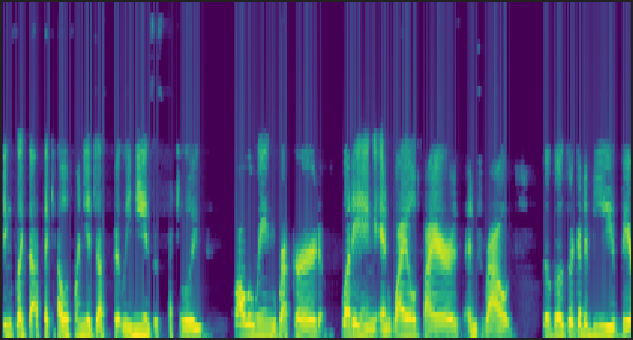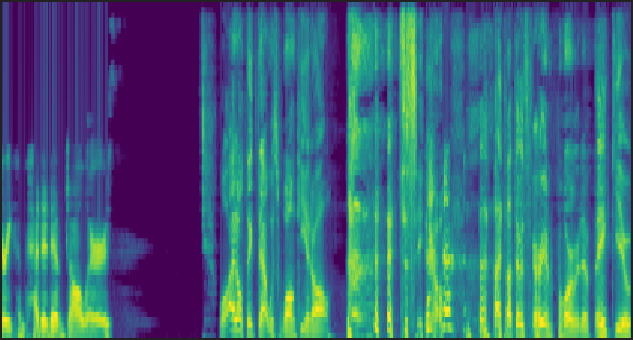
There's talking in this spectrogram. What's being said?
things like that that California desperately needs, especially following record flooding and wildfires and drought. So those are going to be very competitive dollars. Well, I don't think that was wonky at all. Just you know, I thought that was very informative. Thank you.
